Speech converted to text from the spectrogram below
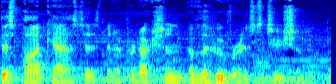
This podcast has been a production of the Hoover Institution.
